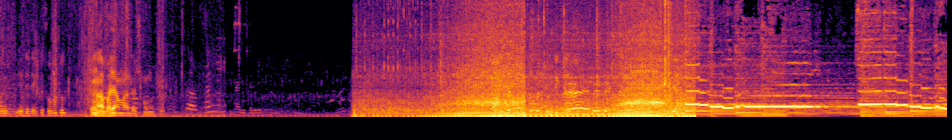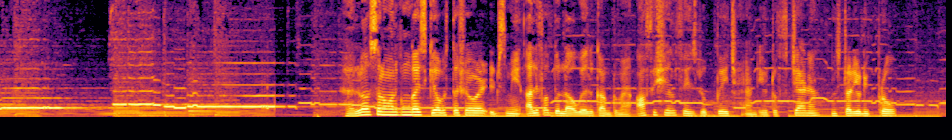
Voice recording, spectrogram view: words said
ছবি এদিকে একটু ছবি তুল না ভাই আমাদের সমস্যা হ্যালো আসসালামু আলাইকুম গাইস কি অবস্থা সবার it's me Alif Abdullah welcome to my official Facebook page and YouTube channel mister unique pro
